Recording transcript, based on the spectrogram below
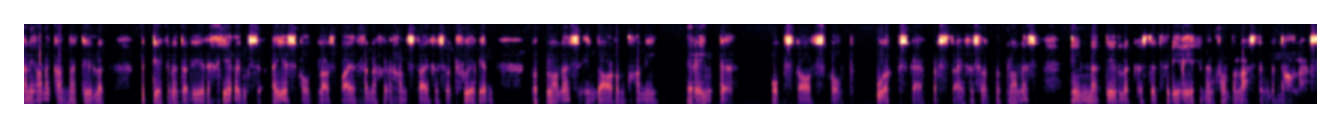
Aan die ander kant natuurlik beteken dit dat die regering se eie skuldlas baie vinniger gaan styg as wat voorheen beplan is en daarom gaan die rente op staatsskuld ook skerper styg as wat beplan is en natuurlik is dit vir die rekening van belastingbetalers.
